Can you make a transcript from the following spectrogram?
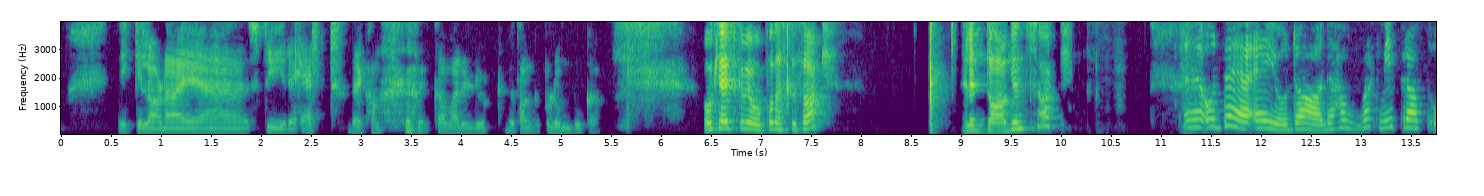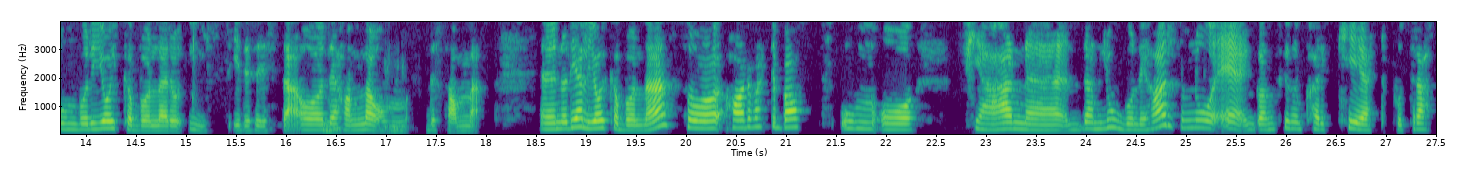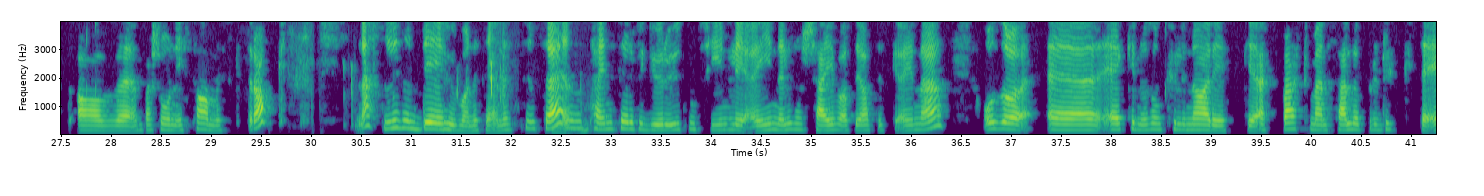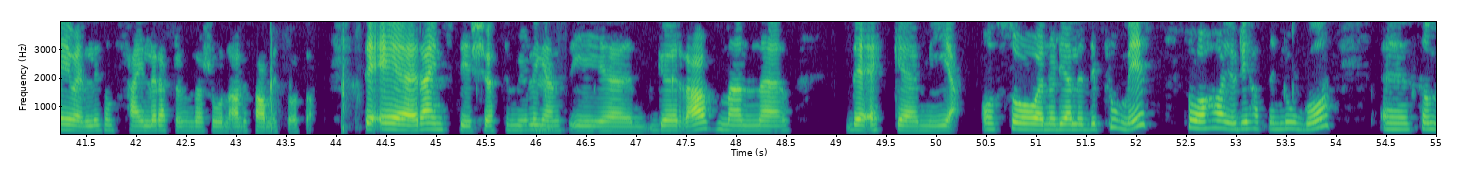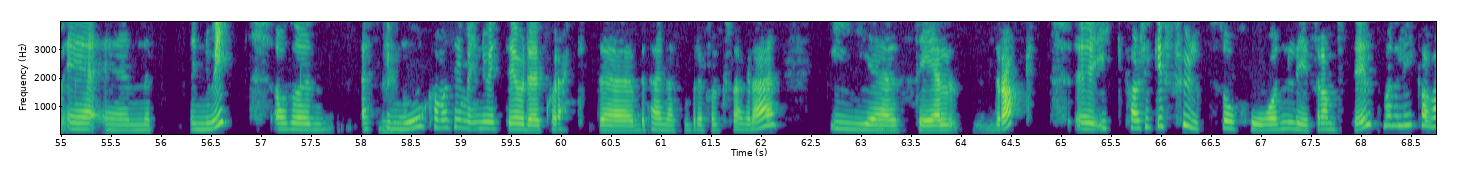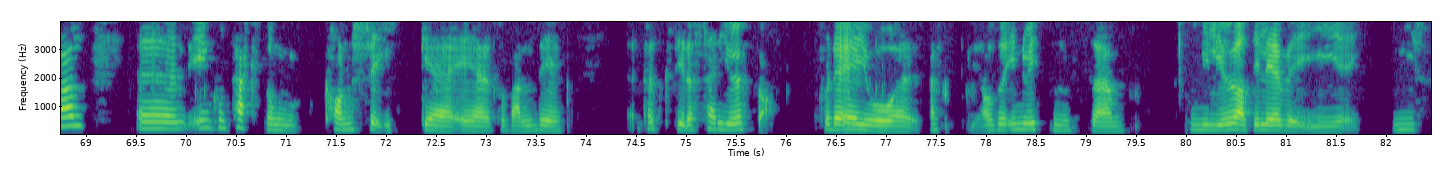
ikke lar deg eh, styre helt. Det kan, kan, være lurt med tanke på lommeboka. OK, skal vi over på neste sak? Eller dagens sak? Eh, og det er jo da Det har vært mye prat om både joikaboller og is i det siste, og det mm. handler om det samme. Eh, når det gjelder joikabollene, så har det vært debatt om å fjerne den logoen de har, som nå er ganske sånn karikert portrett av en person i samisk drakt nesten litt sånn dehumaniserende, syns jeg. En tegneseriefigur uten synlige øyne, litt sånn skeive asiatiske øyne. Og så eh, er jeg ikke noen sånn kulinarisk ekspert, men selve produktet er jo en liksom feilrepresentasjon av det samiske også. Det er reinsdyrkjøtt muligens i eh, gørra, men eh, det er ikke mye. Og så når det gjelder Diplomis, så har jo de hatt en logo eh, som er en inuitt, altså Eskimo, mm. kan man si, men inuitt er jo det korrekte betegnelsen på det folkeslaget der. I eh, mm. seldrakt. Eh, kanskje ikke fullt så hånlig fremstilt, men likevel eh, i en kontekst som kanskje ikke er så veldig hva skal jeg si det, seriøst, da. For det er mm. jo altså inuittens miljø, at de lever i is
